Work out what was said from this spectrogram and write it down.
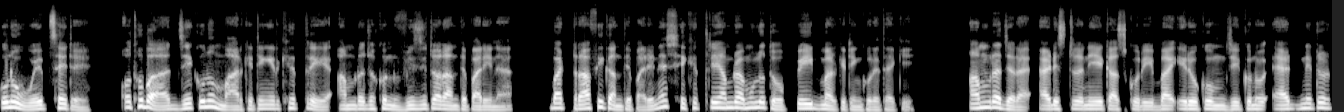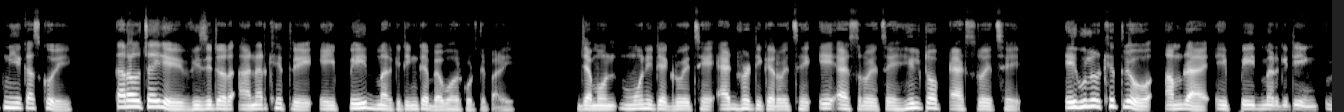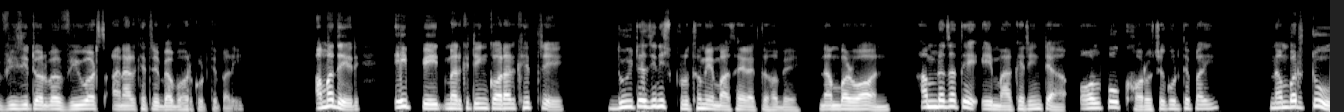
কোনো ওয়েবসাইটে অথবা যে কোনো মার্কেটিংয়ের ক্ষেত্রে আমরা যখন ভিজিটর আনতে পারি না বা ট্রাফিক আনতে পারি না, সেক্ষেত্রে আমরা মূলত পেইড মার্কেটিং করে থাকি। আমরা যারা অ্যাডস্টার নিয়ে কাজ করি বা এরকম যে কোনো অ্যাড নেটওয়ার্ক নিয়ে কাজ করি, তারাও চাইলে ভিজিটর আনার ক্ষেত্রে এই পেইড মার্কেটিংটা ব্যবহার করতে পারে। যেমন মনিটেক রয়েছে অ্যাডভার্টিকা রয়েছে এ অ্যাডস রয়েছে হিলটপ অ্যাডস রয়েছে। এগুলোর ক্ষেত্রেও আমরা এই পেইড মার্কেটিং ভিজিটর বা ভিউয়ার্স আনার ক্ষেত্রে ব্যবহার করতে পারি। আমাদের এই পেইড মার্কেটিং করার ক্ষেত্রে দুইটা জিনিস প্রথমে মাথায় রাখতে হবে। নাম্বার ওয়ান আমরা যাতে এই মার্কেটিংটা অল্প খরচে করতে পারি। নাম্বার টু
